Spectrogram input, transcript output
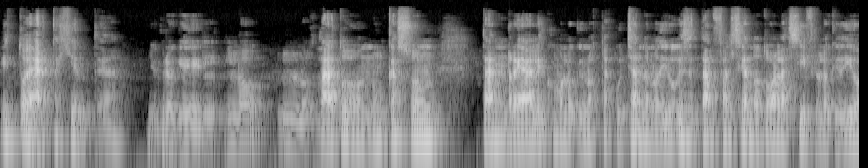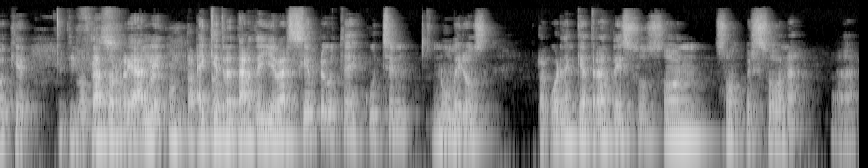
Esto es harta gente. ¿eh? Yo creo que los datos nunca son tan reales como lo que uno está escuchando. No digo que se están falseando todas las cifras, lo que digo es que los datos reales hay que tratar de llevar siempre que ustedes escuchen números. Recuerden que atrás de eso son, son personas. ¿ah?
